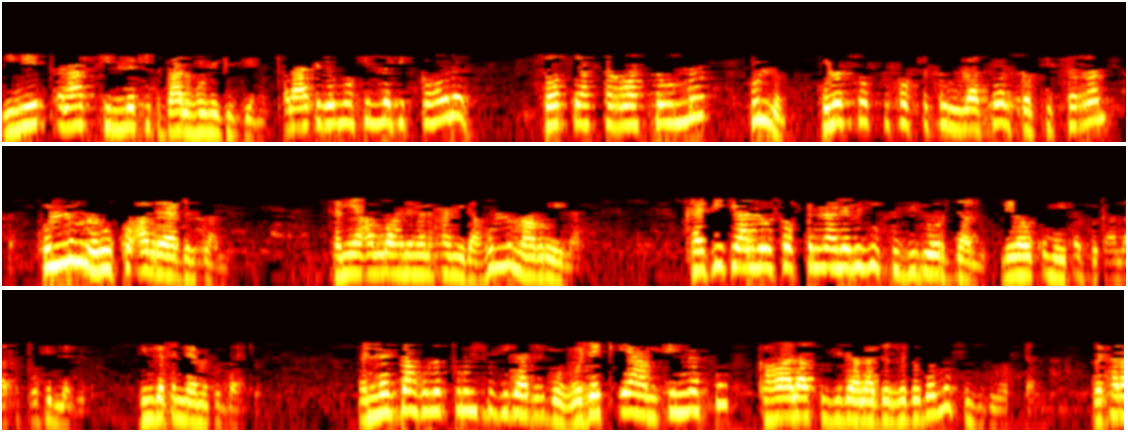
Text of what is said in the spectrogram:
ይሄ ጥላት ፊት ለፊት ባልሆነ ጊዜ ነው። ጥላት ደግሞ ፊት ለፊት ከሆነ ሶስት ያሰሯቸውና ሁሉም ሁለት ሶስት ሶስት ስሩ ይላቸዋል። ሶስት ይሰራል። ሁሉም ሩኩ አብረው ያደርጋሉ። ሰሚ አላህ ለመን ሐሚዳ ሁሉም አብሮ ይላል። ከፊት ያለው ሶስትና ነብዩ ስጁድ ይወርዳሉ። ሌላው ቁሞ ይጠብቃል። አጥቶ ፊት ለፊት ድንገት እንዳይመጡባቸው እነዛ ሁለቱንም ስጁድ አድርገው ወደ ቅያም ሲነሱ ከኋላ ስጁድ ያላደረገው ደግሞ ስጁድ ይወርዳል። በተራ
